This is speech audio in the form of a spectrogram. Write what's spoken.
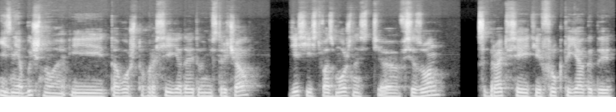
из необычного и того, что в России я до этого не встречал, здесь есть возможность э, в сезон собирать все эти фрукты, ягоды э,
